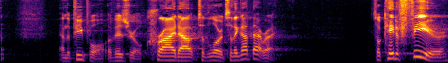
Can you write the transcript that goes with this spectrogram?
and the people of Israel cried out to the Lord. So they got that right. It's okay to fear,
